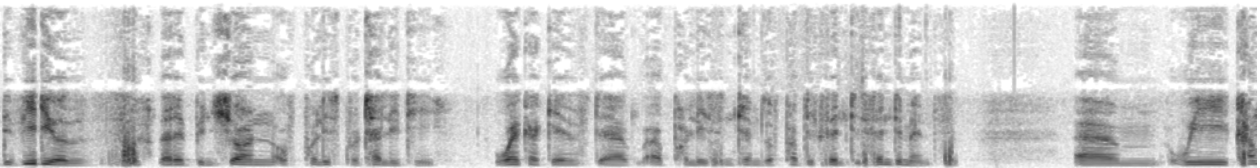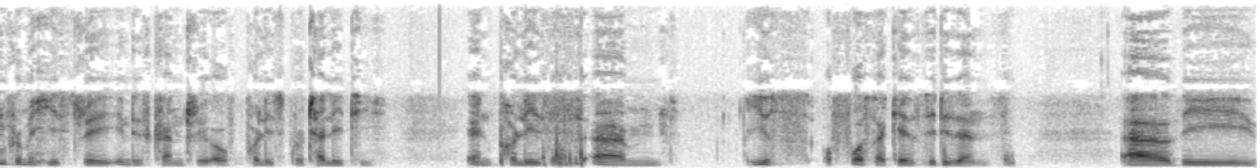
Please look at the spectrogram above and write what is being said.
the videos that have been shown of police brutality work against uh, uh, police in terms of public senti- sentiments. Um, we come from a history in this country of police brutality and police um, use of force against citizens. Uh, the,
